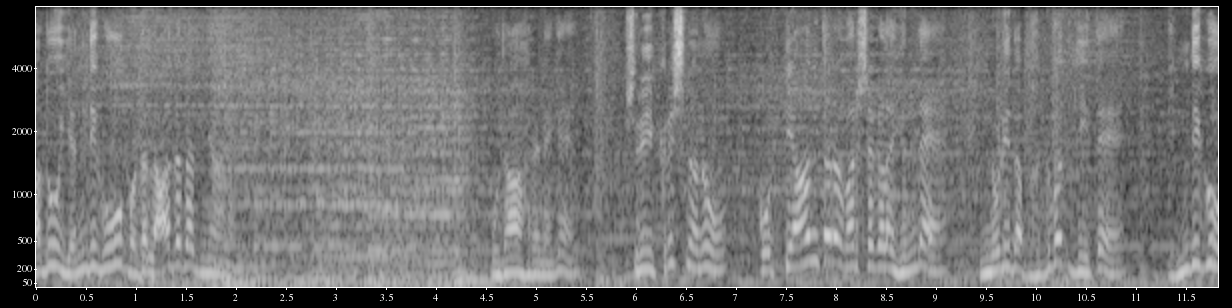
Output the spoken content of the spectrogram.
ಅದು ಎಂದಿಗೂ ಬದಲಾಗದ ಜ್ಞಾನ. ಉದಾಹರಣೆಗೆ, ಶ್ರೀಕೃಷ್ಣನು ಕೋಟ್ಯಾಂತರ ವರ್ಷಗಳ ಹಿಂದೆ ನುಡಿದ ಭಗವದ್ಗೀತೆ ಇಂದಿಗೂ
